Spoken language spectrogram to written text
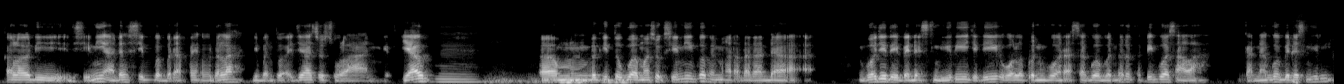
kalau di di sini ada sih beberapa yang udahlah dibantu aja susulan gitu. Ya Hmm. Em, begitu gua masuk sini gue memang rada-rada gue jadi beda sendiri jadi walaupun gua rasa gua bener tapi gua salah karena gue beda sendiri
